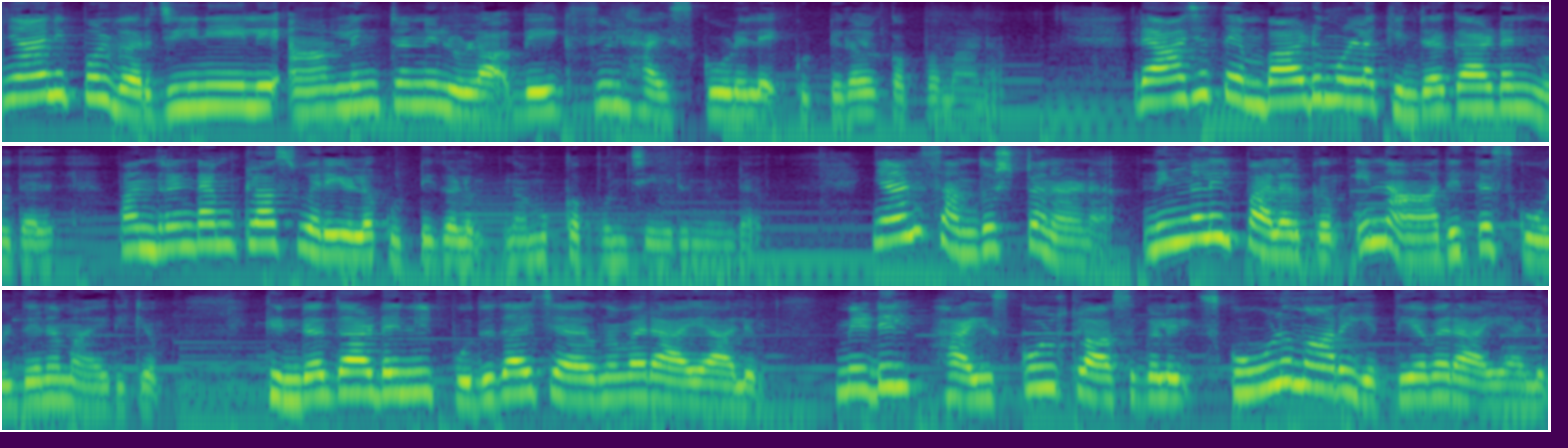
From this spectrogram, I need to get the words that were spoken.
ഞാനിപ്പോൾ വെർജീനിയയിലെ ആർലിംഗ്ടണിലുള്ള വേഗ്ഫീൽഡ് ഹൈസ്കൂളിലെ കുട്ടികൾക്കൊപ്പമാണ്. രാജ്യത്തെമ്പാടുമുള്ള കിൻഡർ ഗാർഡൻ മുതൽ പന്ത്രണ്ടാം ക്ലാസ് വരെയുള്ള കുട്ടികളും നമുക്കൊപ്പം ചേരുന്നുണ്ട്. ഞാൻ സന്തുഷ്ടനാണ്. നിങ്ങളിൽ പലർക്കും ഇന്ന് ആദ്യത്തെ സ്കൂൾ ദിനമായിരിക്കും. കിൻഡർ ഗാർഡനിൽ പുതുതായി ചേർന്നവരായാലും മിഡിൽ ഹൈസ്കൂൾ ക്ലാസ്സുകളിൽ സ്കൂൾ മാറി എത്തിയവരായാലും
